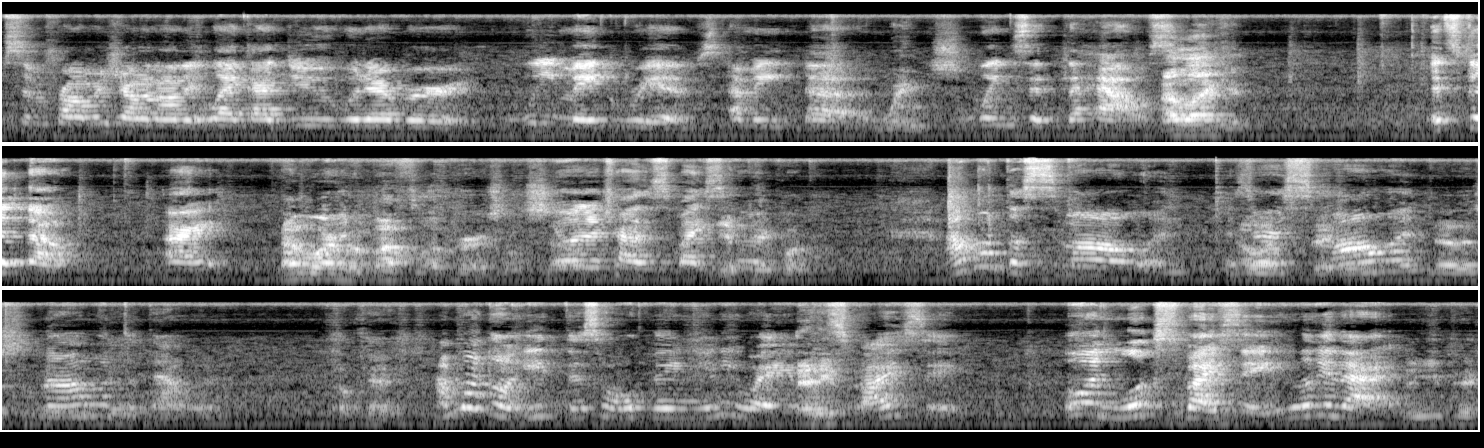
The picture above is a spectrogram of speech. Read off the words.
some parmesan on it like I do whenever we make ribs. I mean uh, Wings. wings at the house. I like it. It's good though. All right. I'm more of a buffalo person, so You want to try the spicy you one? pick one. I want the small one. Is I there a small one? No, this is the No, I want the, that one. Okay. I'm not gonna eat this whole thing anyway if it's spicy. Oh, it looks spicy. Look at that. No, you pick.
